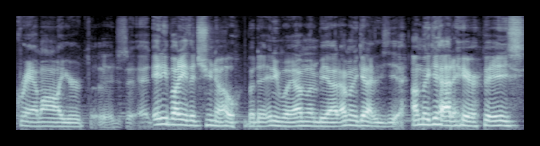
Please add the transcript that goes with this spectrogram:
grandma, your uh, anybody that you know. But anyway, I'm gonna be out. I'm gonna get out. Yeah, I'm gonna get out of here. Peace.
